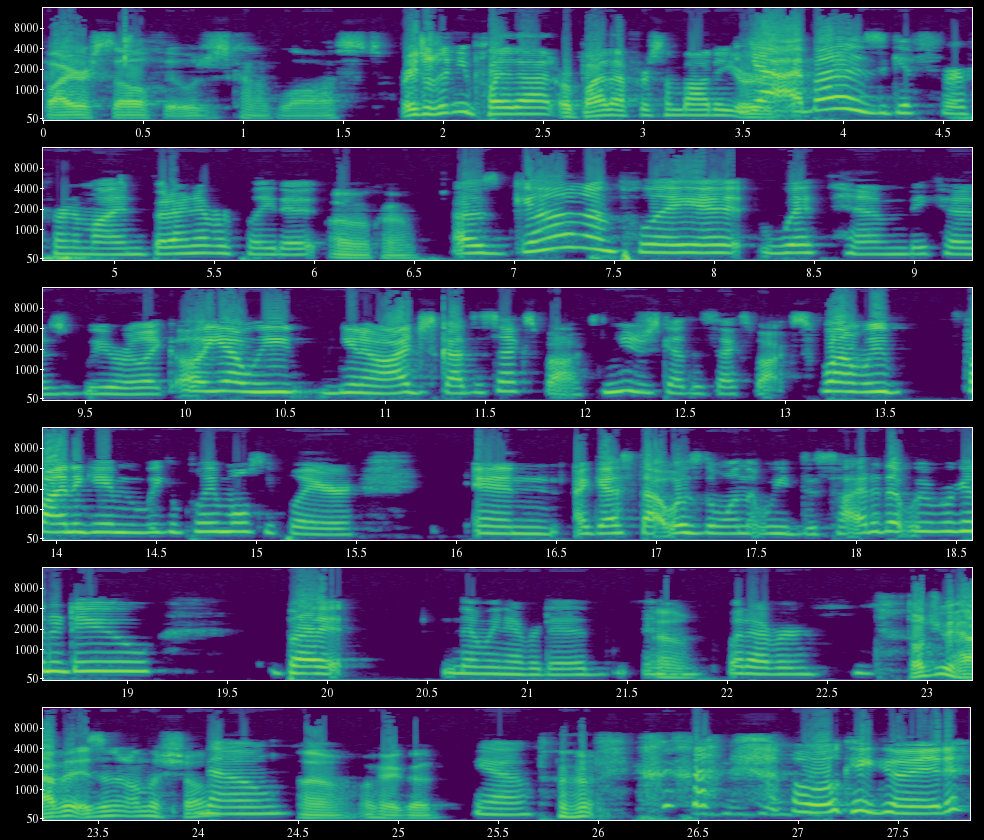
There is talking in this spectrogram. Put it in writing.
by yourself it was just kind of lost. Rachel, didn't you play that or buy that for somebody or Yeah, I bought it as a gift for a friend of mine, but I never played it. Oh, okay. I was gonna play it with him because we were like, oh yeah, we, you know, I just got this Xbox and you just got this Xbox. Why don't we find a game that we can play multiplayer? And I guess that was the one that we decided that we were gonna do, but then we never did. And Oh. whatever. Don't you have it? Isn't it on the show? No. Oh, okay, good. Yeah. oh, okay, good.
